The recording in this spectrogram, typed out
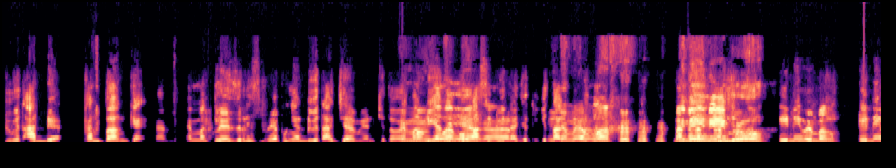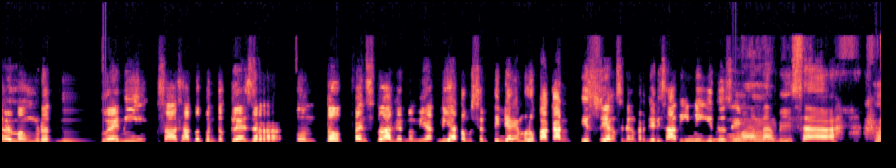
duit ada kan bangke kan emang Glazer ini sebenarnya punya duit aja men gitu emang, emang dia nggak mau kasih kan? duit aja ke kita ya, gitu. memang ini ini bro ini memang ini memang menurut gue ini salah satu bentuk Glazer untuk fans itu agar memihak dia atau setidaknya melupakan isu yang sedang terjadi saat ini gitu sih. Mana bisa.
